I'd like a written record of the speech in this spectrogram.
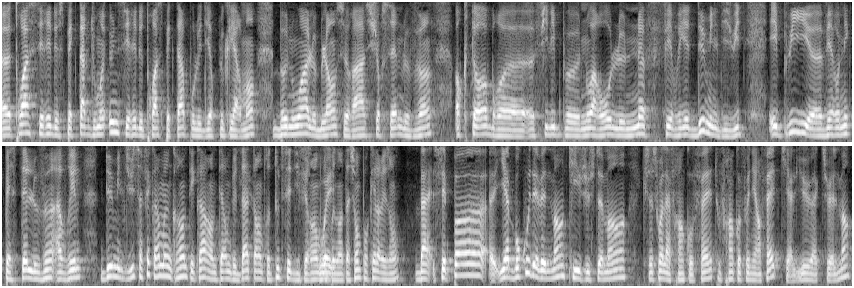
euh, trois séries de spectacles, du moins une série de trois spectacles, pour le dire plus clairement. Benoît Leblanc sera sur scène le 20 octobre, euh, Philippe Noireau le 9 février 2018, et puis Véronique Pestel le 20 avril 2018. Ça fait quand même un grand écart en termes de date entre toutes ces différentes représentations. Pour quelle raison? Ben, c'est pas. Il y a beaucoup beaucoup d'événements qui, justement, que ce soit la Francofête ou Francophonie en fête, qui a lieu actuellement,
